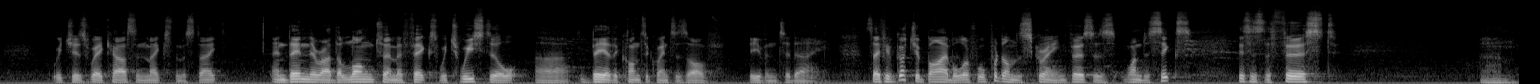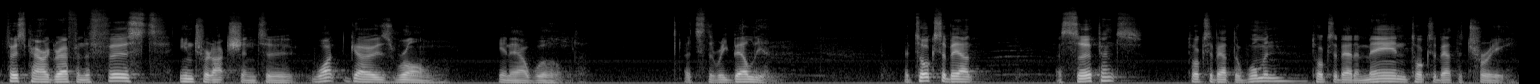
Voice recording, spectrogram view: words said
which is where Carson makes the mistake. And then there are the long term effects, which we still uh, bear the consequences of even today. So if you've got your Bible, or if we'll put it on the screen, verses 1 to 6, this is the first, um, first paragraph and the first introduction to what goes wrong in our world. It's the rebellion. It talks about a serpent, talks about the woman, talks about a man, talks about the tree,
